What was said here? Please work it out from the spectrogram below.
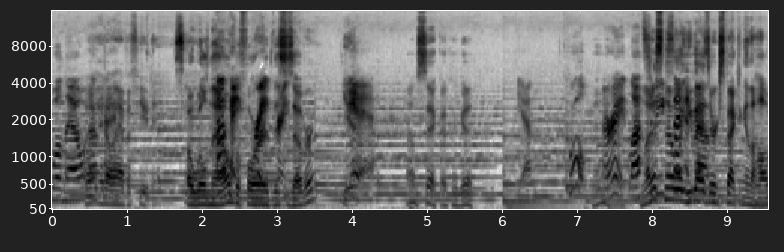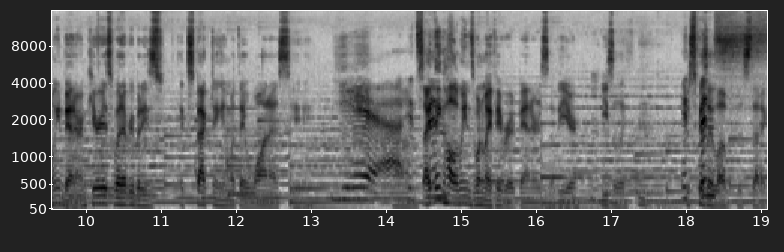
We'll know. Well, okay. It'll have a few days. Oh, we'll know Okay, before great, this great. is over? yeah. Oh, sick. Okay, good. Yeah. Cool. Yeah. All right. Lots Let to us be know what you guys about. are expecting in the Halloween banner. I'm curious what everybody's expecting and what they want to see. Yeah. Um, it's so I think Halloween is one of my favorite banners of the year, Mm-hmm. easily. It's just because I love the aesthetic.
